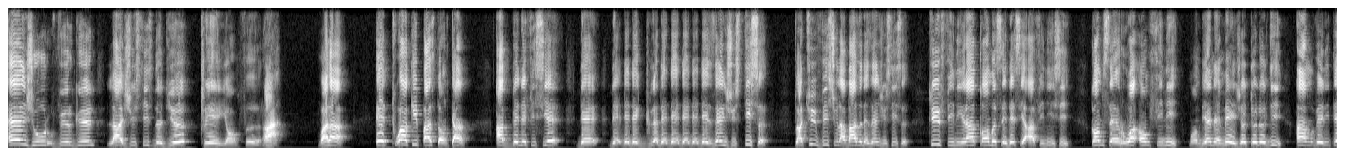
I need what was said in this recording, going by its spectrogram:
un jour, virgule, la justice de Dieu triomphera. Voilà. Et toi qui passes ton temps à bénéficier des, des, des, des, injustices, toi tu vis sur la base des injustices, tu finiras comme Sédécia a fini ici, comme ces rois ont fini. Mon bien-aimé, je te le dis, en vérité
